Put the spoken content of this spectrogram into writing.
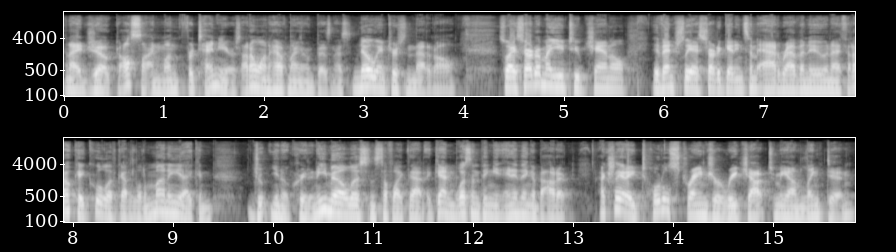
And I joked, I'll sign one for 10 years. I don't want to have my own business. No interest in that at all. So I started my YouTube channel. Eventually I started getting some ad revenue and I thought, okay, cool, I've got a little money. I can, you know, create an email list and stuff like that. Again, wasn't thinking anything about it. I actually had a total stranger reach out to me on LinkedIn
